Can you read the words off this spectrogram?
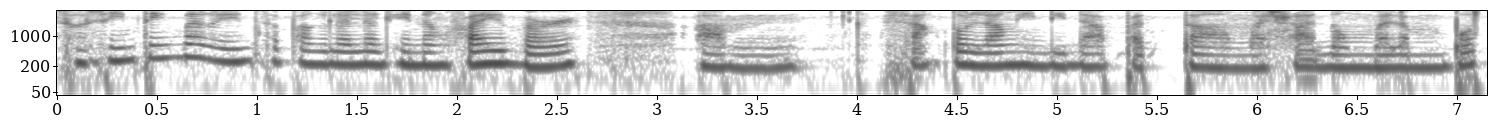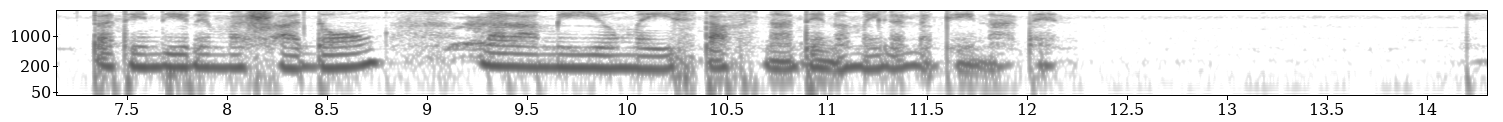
So, same thing pa rin sa paglalagay ng fiber. Um, sakto lang, hindi dapat uh, masyadong malambot at hindi rin masyadong marami yung may stuff natin o may lalagay natin. Okay.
